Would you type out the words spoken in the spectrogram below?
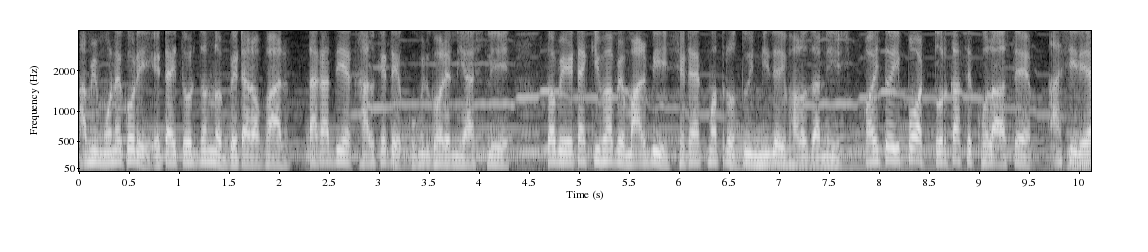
আমি মনে করি এটাই তোর জন্য বেটার অফার টাকা দিয়ে খাল কেটে কুমির ঘরে নিয়ে আসলি। তবে এটা কীভাবে মারবি, সেটা একমাত্র তুই নিজেই ভালো জানিস। হয়তো এই পথ তোর কাছে খোলা আছে। আসি রে।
